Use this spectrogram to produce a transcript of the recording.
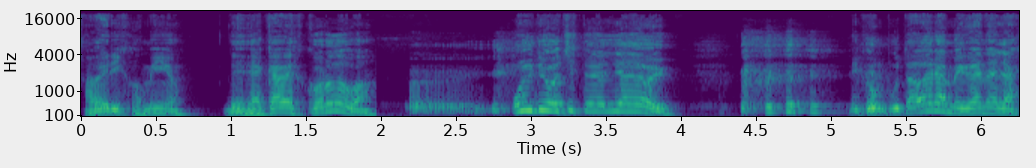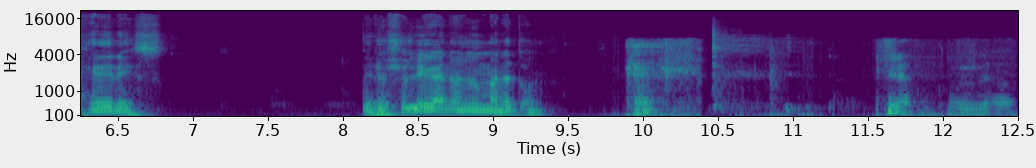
A ver, hijo mío, ¿desde acá ves Córdoba? Ay, Último chiste del día de hoy. Mi computadora me gana el ajedrez. Pero yo le gano en un maratón. La puta.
